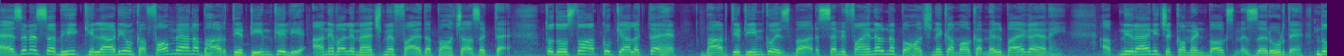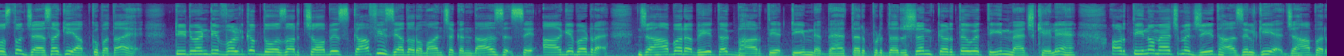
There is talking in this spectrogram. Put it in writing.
ऐसे में सभी खिलाड़ियों का फॉर्म में आना भारतीय टीम के लिए आने वाले मैच में फ़ायदा पहुँचा सकता है। तो दोस्तों, आपको क्या लगता है, भारतीय टीम को इस बार सेमीफाइनल में पहुँचने का मौका मिल पाएगा या नहीं? अपनी राय नीचे कमेंट बॉक्स में ज़रूर दें। दोस्तों, जैसा कि आपको पता है टी वर्ल्ड कप 2024 काफ़ी ज़्यादा रोमांचक अंदाज से आगे बढ़ रहा है, जहाँ पर अभी तक भारतीय टीम ने बेहतर प्रदर्शन करते हुए तीन मैच खेले हैं और तीनों मैच में जीत हासिल की है, जहाँ पर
